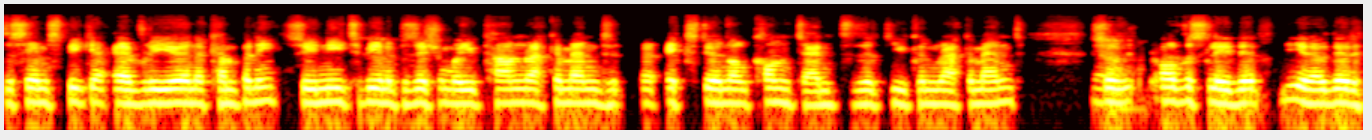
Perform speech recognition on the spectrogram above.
the same speaker every year in a company. So you need to be in a position where you can recommend uh, external content that you can recommend. Yeah. So obviously that you know there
